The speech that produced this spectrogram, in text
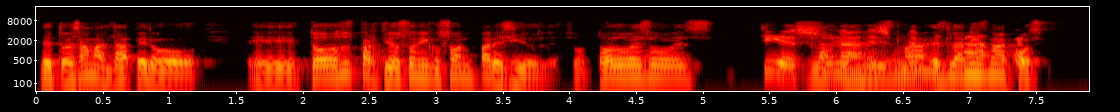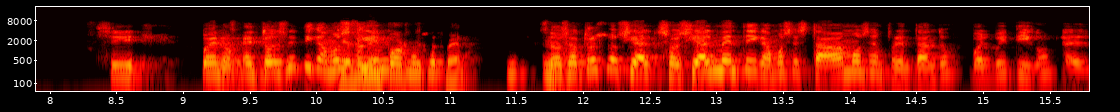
de toda esa maldad, pero eh, todos sus partidos son, son parecidos, todo eso es, sí, es, la, una, misma, es, la misma cosa. Sí, bueno, entonces digamos que... bueno. Nosotros social, socialmente, digamos, estábamos enfrentando, vuelvo y digo, eh,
